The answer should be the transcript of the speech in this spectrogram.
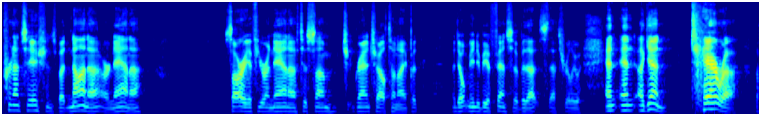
pronunciations, but Nana or Nana. Sorry if you're a Nana to some ch- grandchild tonight, but I don't mean to be offensive, but that's, that's really what. And, and again, Terah, the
